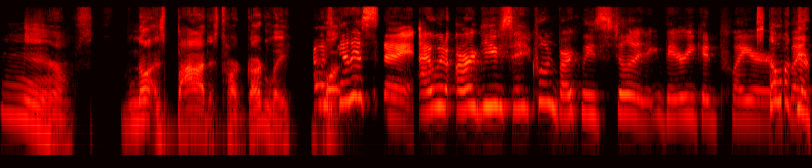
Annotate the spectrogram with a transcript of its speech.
yeah, not as bad as Todd Gurley. I was gonna say, I would argue Saquon Barkley is still a very good player. Still a good,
